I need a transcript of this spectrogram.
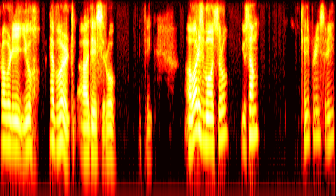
Probably you have heard uh, this law, I think. Uh, what is Moore's law? Yusang, can you please read?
